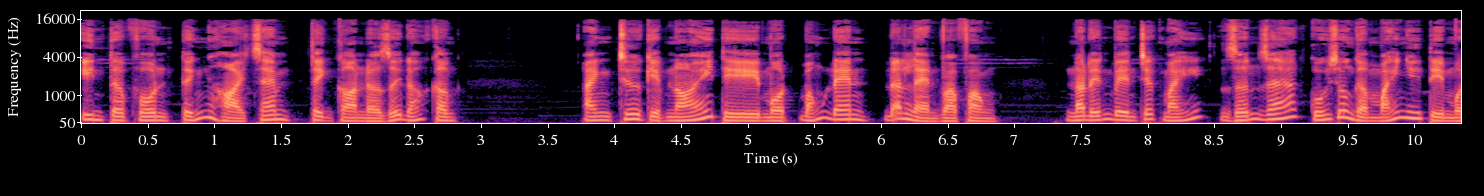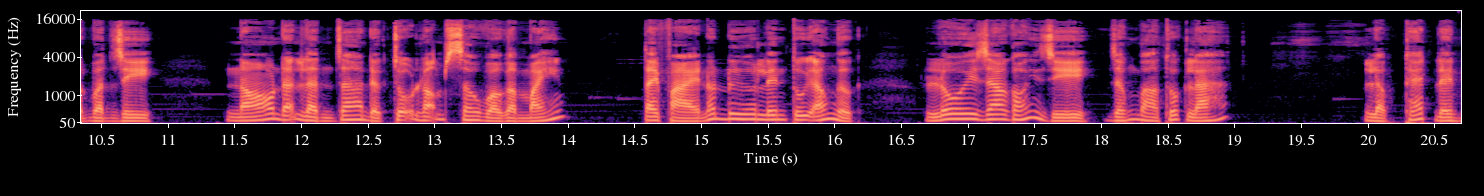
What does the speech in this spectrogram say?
Interphone tính hỏi xem Tịnh còn ở dưới đó không. Anh chưa kịp nói thì một bóng đen đã lèn vào phòng. Nó đến bên chiếc máy, dớn giá cúi xuống gầm máy như tìm một vật gì. Nó đã lần ra được chỗ lõm sâu vào gầm máy. Tay phải nó đưa lên túi áo ngực, lôi ra gói gì giống bao thuốc lá. Lộc thét lên.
